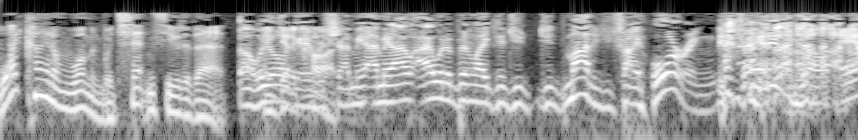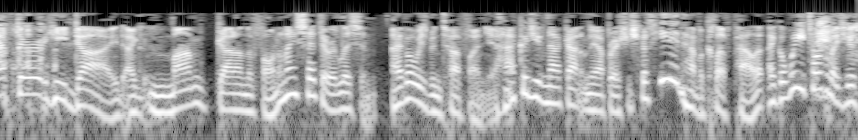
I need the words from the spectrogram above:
what kind of woman would sentence you to that? Oh, we all get a gave car? a shot. I mean, I mean, I, I would have been like, did you, did, Ma, did you try whoring? Did you try anything? well, after he died, I, Mom got on the phone, and I said to her, listen, I've always been tough on you. How could you have not gotten him the operation? She goes, he didn't have a cleft palate. I go, what are you talking about? She goes,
